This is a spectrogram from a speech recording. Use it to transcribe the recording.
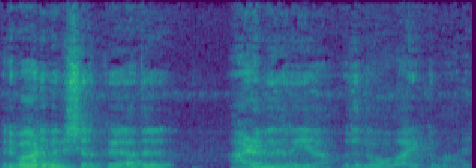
ഒരുപാട് മനുഷ്യർക്ക് അത് ആഴമേറിയ ഒരു നോവായിട്ട് മാറി.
